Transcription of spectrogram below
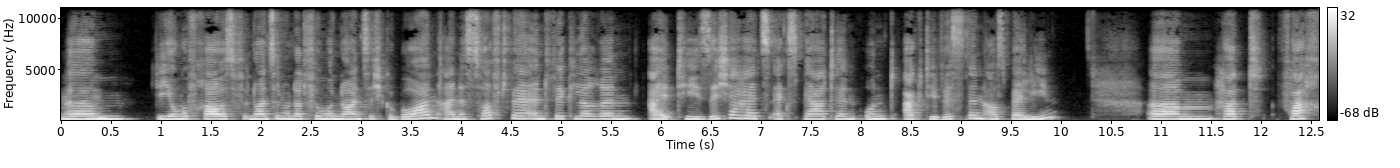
Mhm. Ähm, die junge Frau ist 1995 geboren, eine Softwareentwicklerin, IT-Sicherheitsexpertin und Aktivistin aus Berlin. Ähm, hat Fach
